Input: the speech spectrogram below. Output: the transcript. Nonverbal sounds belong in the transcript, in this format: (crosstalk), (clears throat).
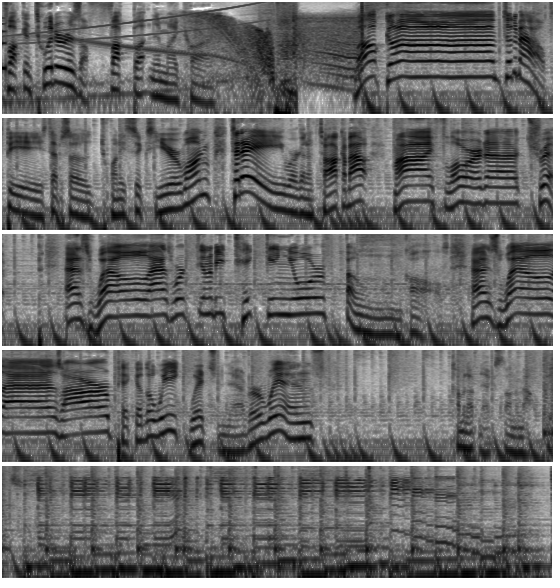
Fucking Twitter is a fuck button in my car. Welcome to the Mouthpiece, episode 26, year one. Today we're going to talk about my Florida trip, as well as we're going to be taking your phone calls, as well as our pick of the week, which never wins. Coming up next on the Mouthpiece.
